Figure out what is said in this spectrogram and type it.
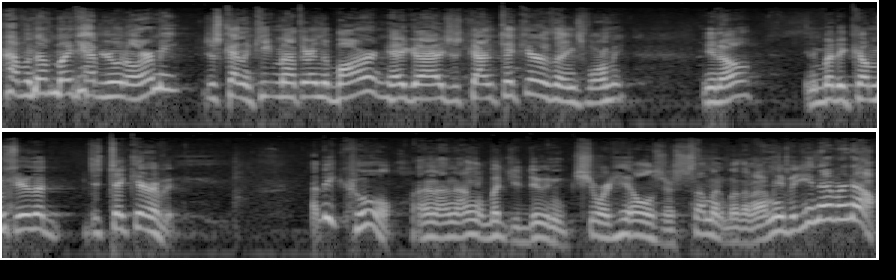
Have enough money to have your own army? Just kind of keep them out there in the barn. Hey guys, just kind of take care of things for me. You know, Anybody comes here that just take care of it? That'd be cool. I don't know what you do in Short Hills or Summit with an army, but you never know.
